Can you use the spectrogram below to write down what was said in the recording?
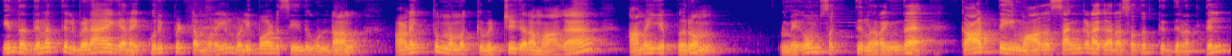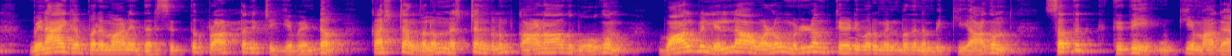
இந்த தினத்தில் விநாயகரை குறிப்பிட்ட முறையில் வழிபாடு செய்து கொண்டால் அனைத்தும் நமக்கு வெற்றிகரமாக அமையப்பெறும். மிகவும் சக்தி நிறைந்த கார்த்திகை மாத சங்கடகர சதுர்த்தி தினத்தில் விநாயகப் பெருமானை தரிசித்து பிரார்த்தனை செய்ய வேண்டும். கஷ்டங்களும் நஷ்டங்களும் காணாது போகும். வாழ்வில் எல்லா வளமும் உள்ளம் தேடி வரும் என்பது நம்பிக்கையாகும். சதுர்த்தி திதி முக்கியமாக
